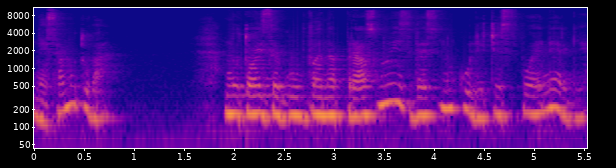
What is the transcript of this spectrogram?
Не само това, но той загубва на празно известно количество енергия.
